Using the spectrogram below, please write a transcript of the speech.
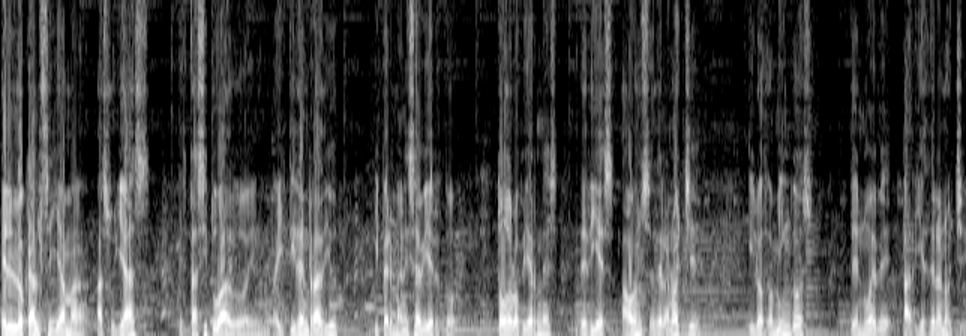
El local se llama Azuyaz, está situado en Haití en Radio y permanece abierto todos los viernes de 10 a 11 de la noche y los domingos de 9 a 10 de la noche.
